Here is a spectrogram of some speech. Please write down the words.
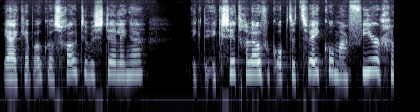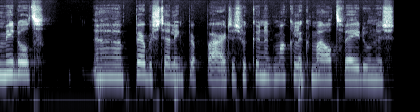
Ja, ik heb ook wel grote bestellingen. Ik, ik zit geloof ik op de 2,4 gemiddeld uh, per bestelling per paard. Dus we kunnen het makkelijk maal 2 doen. Dus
